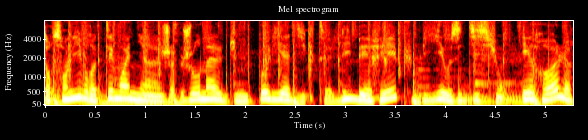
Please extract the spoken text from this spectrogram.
Dans son livre Témoignage, journal d'une polyaddicte libérée, publié aux éditions Erol,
